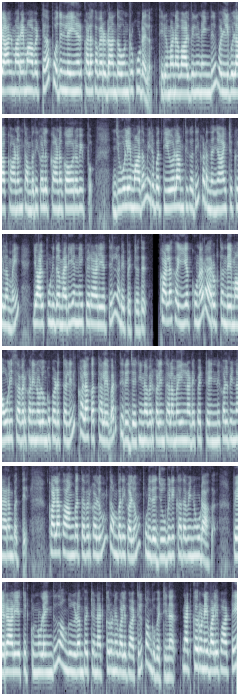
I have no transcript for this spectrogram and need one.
யாழ் மறைமாவட்ட பொதுநிலையினர் கழக வருடாந்த ஒன்று கூடலும் திருமண வாழ்வில் இணைந்து வெள்ளி விழா காணும் தம்பதிகளுக்கான கௌரவிப்பும். ஜூலை மாதம் இருபத்தி ஏழாம் திகதி கடந்த ஞாயிற்றுக்கிழமை யாழ் புனித மரியன்னை பேராலயத்தில் நடைபெற்றது. கழக இயக்குனர் அருட்தந்தை மௌலிஸ் அவர்களின் ஒழுங்குபடுத்தலில் கழக தலைவர் திரு. ஜெகின் அவர்களின் தலைமையில் நடைபெற்ற இந்நிகழ்வின் ஆரம்பத்தில் கழக அங்கத்தவர்களும் தம்பதிகளும் புனித ஜூபிலி கதவின் ஊடாக பேராலயத்திற்குள் நுழைந்து அங்கு இடம்பெற்ற நட்கருணை வழிபாட்டில் பங்கு பெற்றினர். நட்கருணை வழிபாட்டை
